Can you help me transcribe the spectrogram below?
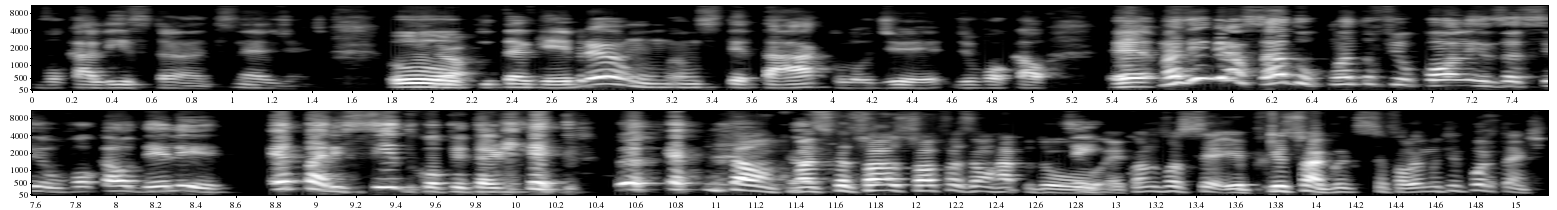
vocalista antes, né, gente? O Não. Peter Gabriel é um, é um, espetáculo de, de vocal. É, mas é engraçado o quanto o Phil Collins, assim, o vocal dele é parecido com o Peter Gabriel. Então, mas só, só fazer um rápido. É quando você. Porque isso que você falou é muito importante.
